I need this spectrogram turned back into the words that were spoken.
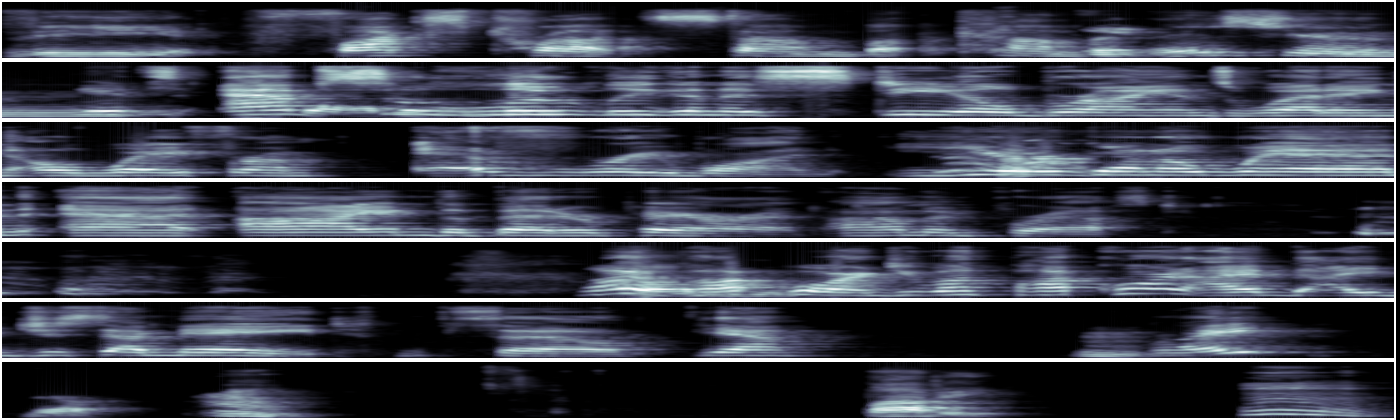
the foxtrot samba combination. It's absolutely going to steal Brian's wedding away from everyone. You're going to win at I'm the better parent. I'm impressed. I Um, popcorn. Do you want popcorn? I, I just, I made. So, yeah. Mm. Right? Mm. Bobby, Mm.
